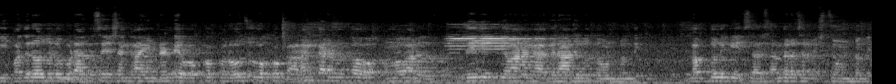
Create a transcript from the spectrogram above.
ఈ పది రోజులు కూడా విశేషంగా ఏంటంటే ఒక్కొక్క రోజు ఒక్కొక్క అలంకరణతో అమ్మవారు దీదీప్యమానంగా విరాజిల్లుతూ ఉంటుంది. భక్తులకి స- ఇస్తూ ఉంటుంది.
